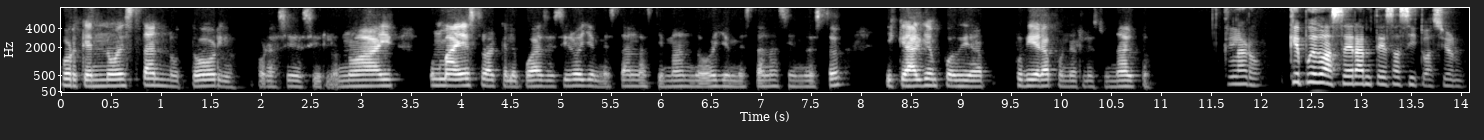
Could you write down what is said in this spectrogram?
porque no es tan notorio, por así decirlo. No hay un maestro al que le puedas decir, oye, me están lastimando, oye, me están haciendo esto, y que alguien pudiera, pudiera ponerles un alto. Claro. ¿Qué puedo hacer ante esa situación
